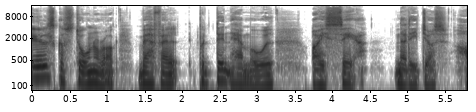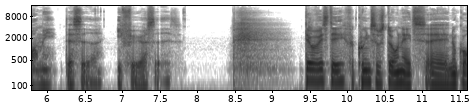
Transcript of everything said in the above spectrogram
elsker stoner rock, i hvert fald på den her måde, og især når det er Josh Homme, der sidder i førersædet. Det var vist det for Queens of Stone Age. Øh, nu går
